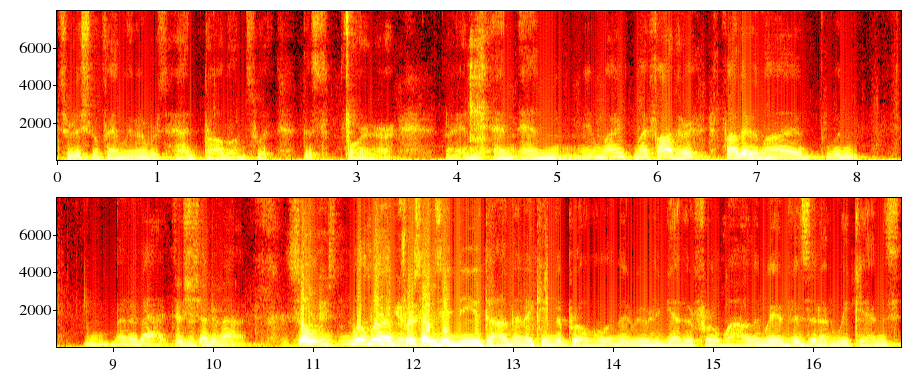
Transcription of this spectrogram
traditional family members, had problems with this foreigner? And and, and you know, my my father, father-in-law, uh, wouldn't none of that. Just shut him out. So well, well first I was in Utah, then I came to Provo, and then we were together for a while, and we would visit on weekends.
